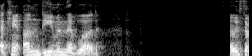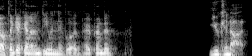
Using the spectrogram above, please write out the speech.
I can't undemon their blood. At least I don't think I can undemon their blood, right, Brendan? You cannot.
